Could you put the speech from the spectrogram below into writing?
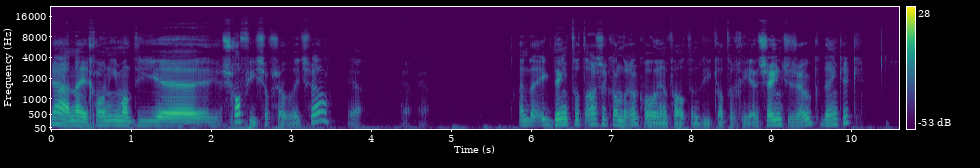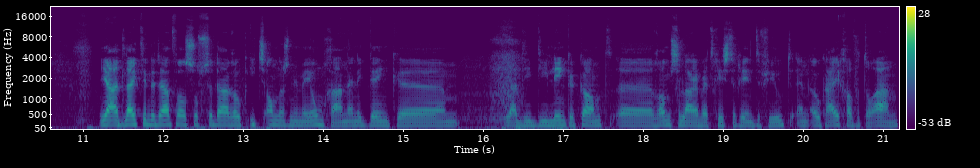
Ja, nee, gewoon iemand die eh schoffies of zo, weet je wel? Ja, ja, ja. En eh, ik denk dat Azarkan er ook wel in valt in die categorie. En Seuntjes ook, denk ik. Ja, het lijkt inderdaad wel alsof ze daar ook iets anders nu mee omgaan. En ik denk, ehm, ja, die, die linkerkant, eh Ramselaar werd gisteren geïnterviewd. En ook hij gaf het al aan,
